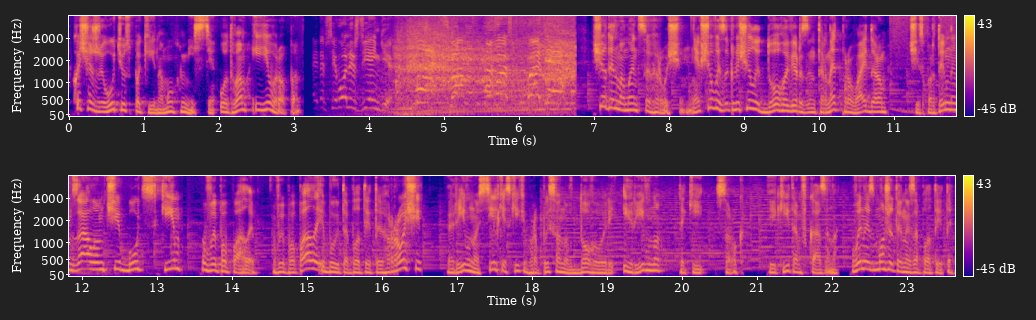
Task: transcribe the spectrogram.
хоча живуть у спокійному місті. От вам і Європа. Это всего лишь деньги. Ще один момент це гроші. Якщо ви заключили договір з інтернет-провайдером чи спортивним залом, чи будь з ким, ви попали. Ви попали і будете платити гроші рівно стільки, скільки прописано в договорі, і рівно такий срок. Який там вказано, ви не зможете не заплатити.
